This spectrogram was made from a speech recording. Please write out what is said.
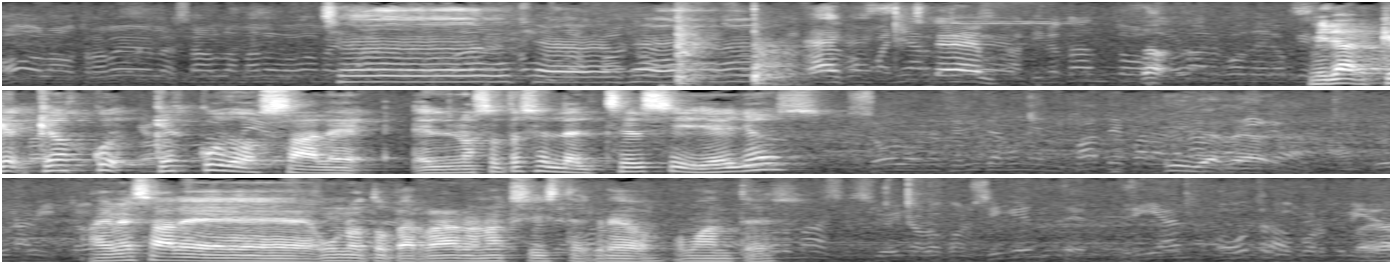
Hola otra vez, les No. Mirad, ¿qué, qué, qué escudo sale? El, nosotros el del Chelsea y ellos. A mí me sale uno tope raro, no existe, creo, como antes. Bueno,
